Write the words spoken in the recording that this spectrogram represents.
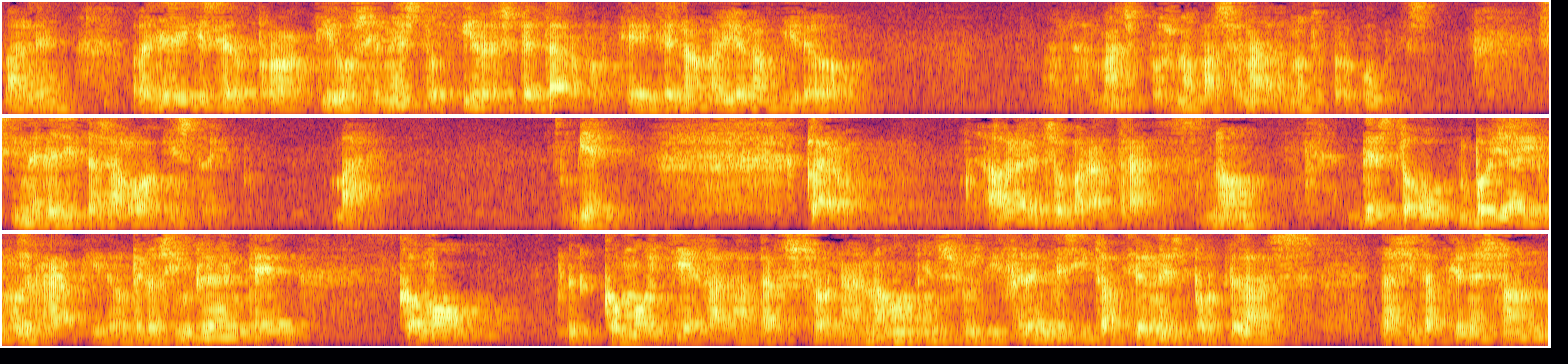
¿vale? A veces hay que ser proactivos en esto y respetar, porque dice, no, no, yo no quiero hablar más, pues no pasa nada, no te preocupes. Si necesitas algo, aquí estoy. Vale. Bien. Claro, ahora he hecho para atrás, ¿no? De esto voy a ir muy rápido, pero simplemente cómo, cómo llega la persona, ¿no? En sus diferentes situaciones, porque las, las situaciones son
